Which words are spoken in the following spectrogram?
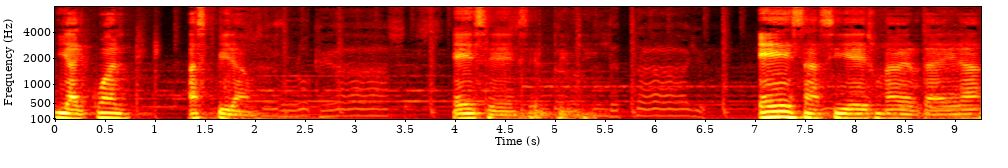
y al cual aspiramos. Ese es el privilegio. Esa sí es una verdadera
